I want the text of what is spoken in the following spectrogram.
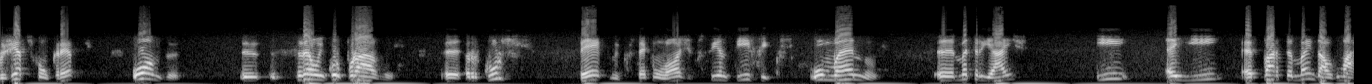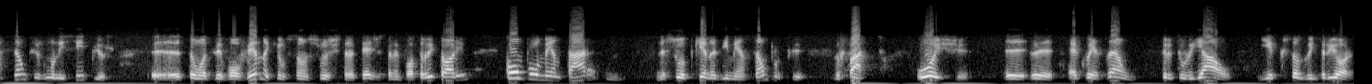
projetos concretos onde eh, serão incorporados eh, recursos técnicos, tecnológicos, científicos, humanos, eh, materiais e aí a parte também de alguma ação que os municípios eh, estão a desenvolver naquilo que são as suas estratégias também para o território, complementar na sua pequena dimensão, porque de facto hoje eh, eh, a coesão territorial e a questão do interior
